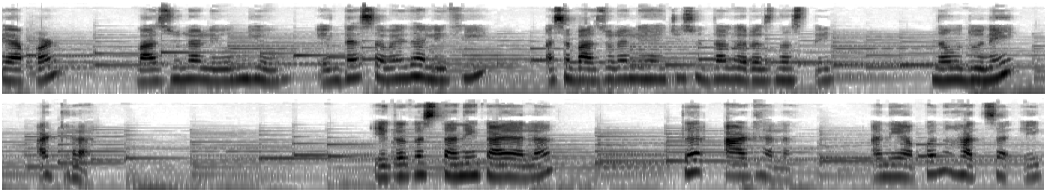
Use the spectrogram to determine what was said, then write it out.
ते आपण बाजूला लिहून घेऊ. एकदा सवय झाली की असं बाजूला लिहायची सुद्धा गरज नसते. नऊ दुने अठरा. एकक स्थानी काय आला? तर आठ आला. आणि आपण हातचा एक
